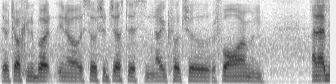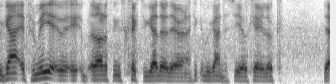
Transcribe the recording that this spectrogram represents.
They were talking about you know social justice and agricultural reform, and and I began for me it, it- a lot of things clicked together there, and I think I began to see okay, look, the,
